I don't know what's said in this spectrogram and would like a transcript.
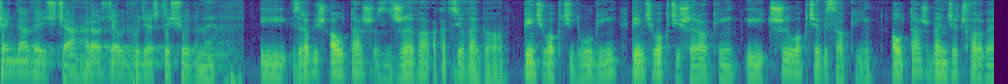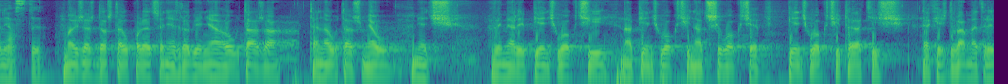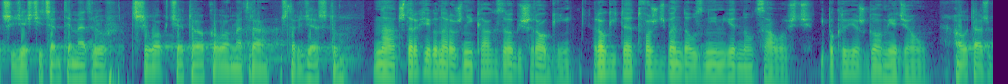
Księga Wyjścia, rozdział 27. I zrobisz ołtarz z drzewa akacjowego, pięć łokci długi, pięć łokci szeroki i trzy łokcie wysoki. Ołtarz będzie czworograniasty. Mojżesz dostał polecenie zrobienia ołtarza. Ten ołtarz miał mieć wymiary 5 łokci na 5 łokci na 3 łokcie. 5 łokci to jakieś, jakieś 2 metry 30 centymetrów, 3 łokcie to około metra 40. Na czterech jego narożnikach zrobisz rogi. Rogi te tworzyć będą z nim jedną całość i pokryjesz go miedzią. Ołtarz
